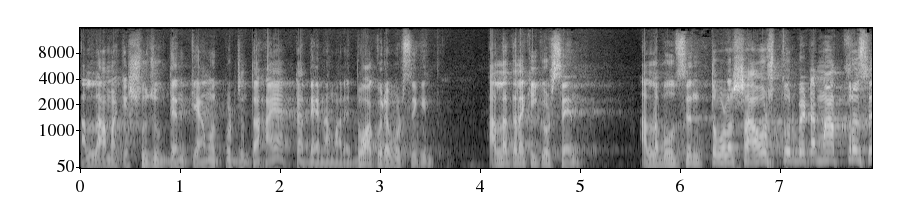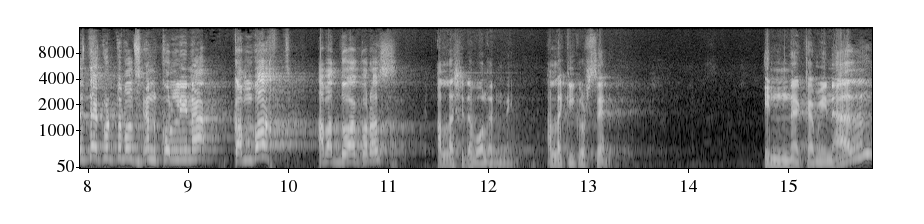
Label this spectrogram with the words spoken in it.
আল্লাহ আমাকে সুযোগ দেন, কিয়ামত পর্যন্ত হায়াতটা দেন আমারে। দোয়া করে পড়ছে কিন্তু। আল্লাহ তালা কি করছেন? আল্লাহ বলছেন তো বড় সাহস তোর বেটা, মাত্র সেজদা করতে বলছেন, করলি না? কমবখত আবার দোয়া করস? আল্লাহ সেটা বলেন নাই। আল্লাহ কি করছেন? ইন্নাকা মিনাল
